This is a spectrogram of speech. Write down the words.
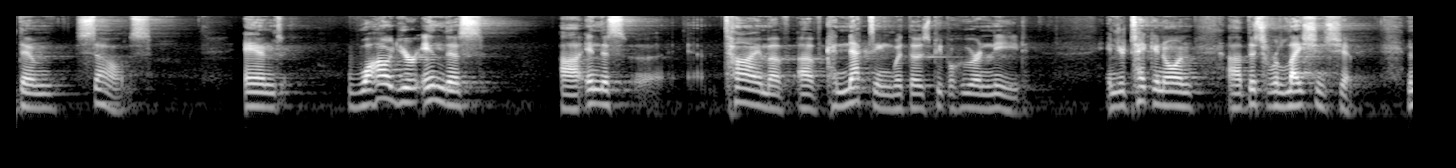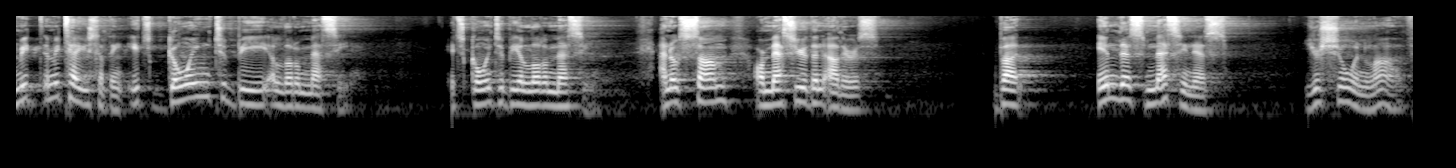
themselves. And while you're in this, uh, in this uh, time of, of connecting with those people who are in need, and you're taking on uh, this relationship, let me, let me tell you something. It's going to be a little messy. It's going to be a little messy. I know some are messier than others, but in this messiness, you're showing love.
